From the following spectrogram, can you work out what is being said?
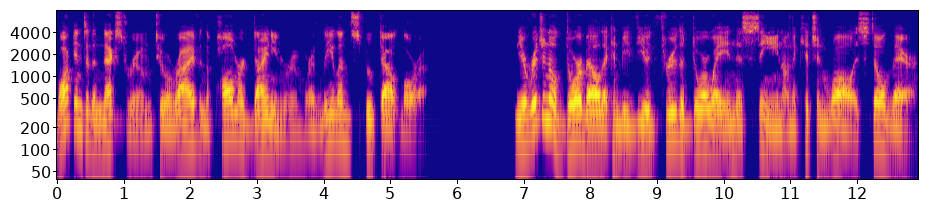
Walk into the next room to arrive in the Palmer dining room where Leland spooked out Laura. The original doorbell that can be viewed through the doorway in this scene on the kitchen wall is still there.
